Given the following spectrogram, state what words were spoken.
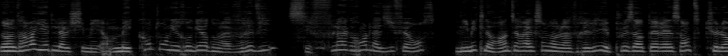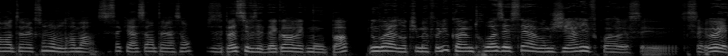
Dans le drama, il y a de l'alchimie, hein. mais quand on les regarde dans la vraie vie, c'est flagrant la différence limite leur interaction dans la vraie vie est plus intéressante que leur interaction dans le drama. C'est ça qui est assez intéressant. Je sais pas si vous êtes d'accord avec moi ou pas. Donc voilà, donc il m'a fallu quand même trois essais avant que j'y arrive quoi. C'est, ouais,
